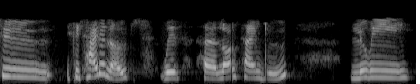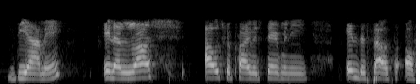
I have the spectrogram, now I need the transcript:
to, she tied a note with her longtime boo, Louis Diame, in a lush, ultra private ceremony in the south of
